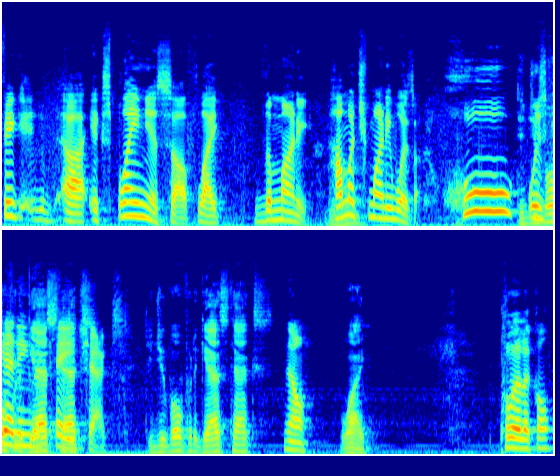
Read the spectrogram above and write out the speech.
figure, uh, explain yourself, like the money. How much money was it? Who. Did was getting the, tax? paychecks? Did you vote for the gas tax? No, Why? political.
